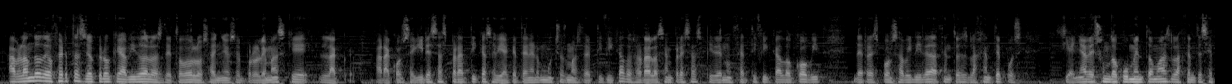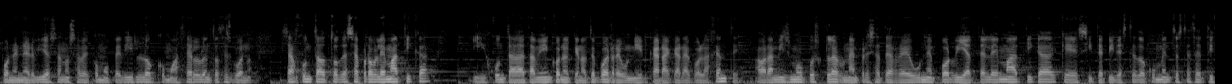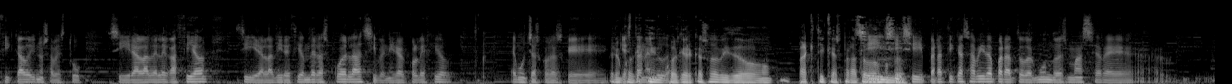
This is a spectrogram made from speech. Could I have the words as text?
Hablando de ofertas, yo creo que ha habido las de todos los años. El problema es que la- para conseguir esas prácticas había que tener muchos más certificados. Ahora las empresas piden un certificado COVID de responsabilidad, entonces la gente, pues, si añades un documento más, la gente se pone nerviosa, no sabe cómo pedirlo, cómo hacerlo. Entonces, bueno, se han juntado toda esa problemática y juntada también con el que no te puedes reunir cara a cara con la gente. Ahora mismo, pues claro, una empresa te reúne por vía telemática, que si te pide este documento, este certificado, y no sabes tú si ir a la delegación, si ir a la dirección de la escuela, si venir al colegio. Hay muchas cosas que, Pero que en, están en en duda. cualquier caso ha habido prácticas para todo sí, el mundo. Sí, sí, prácticas ha habido para todo el mundo. Es más, eh,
